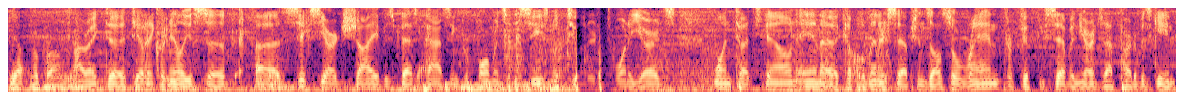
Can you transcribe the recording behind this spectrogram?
Yep, no problem. All right, uh, Taylor Thank Cornelius, uh, uh, six yards shy of his best passing performance of the season with 220 yards, one touchdown, and a couple of interceptions. Also ran for 57 yards. That part of his game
